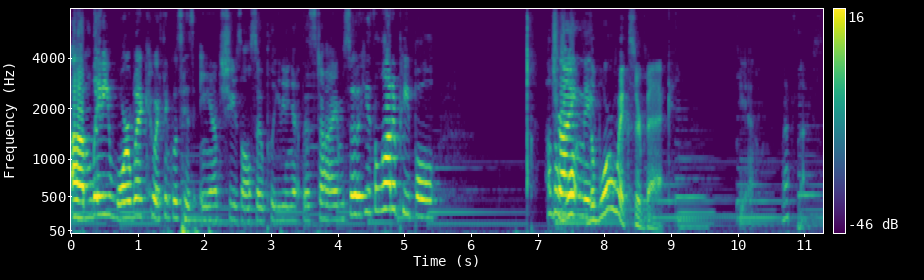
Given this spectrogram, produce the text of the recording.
Um, Lady Warwick, who I think was his aunt, she's also pleading at this time. So he has a lot of people. Oh, the, Trying War- to- the Warwicks are back. Yeah, That's nice.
